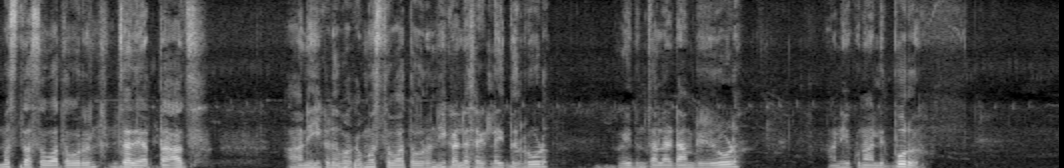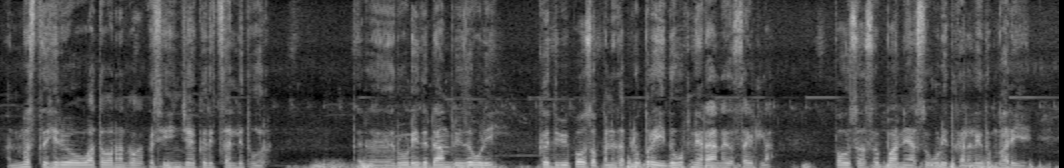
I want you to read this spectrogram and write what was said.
मस्त असं वातावरण झालं आहे आत्ता आज. आणि इकडं बघा मस्त वातावरण. इकडल्या साईडला इथं रोड. इथून चालला डांबरी रोड. आणि इकडून आलेत पोरं. आणि मस्त हिरव्या वातावरणात बघा कशी एन्जॉय करीत चाललेत वर. तर रोड इथं डांबरी जवळ आहे. कधी बी पावसा पाण्यात आपलं बरं आहे. इथं उपणे राहण्याच्या साईडला पाऊस असं पाणी असं उडीत करायला एकदम भारी आहे.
